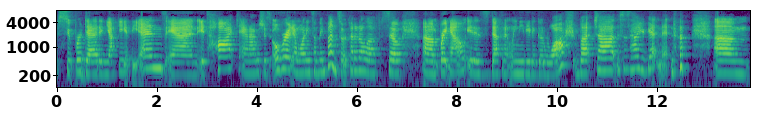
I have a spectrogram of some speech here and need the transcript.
super dead and yucky at the ends and it's hot and I was just over it and wanting something fun so I cut it all off. So um, right now it is definitely needing a good wash but uh, this is how you're getting it. um,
